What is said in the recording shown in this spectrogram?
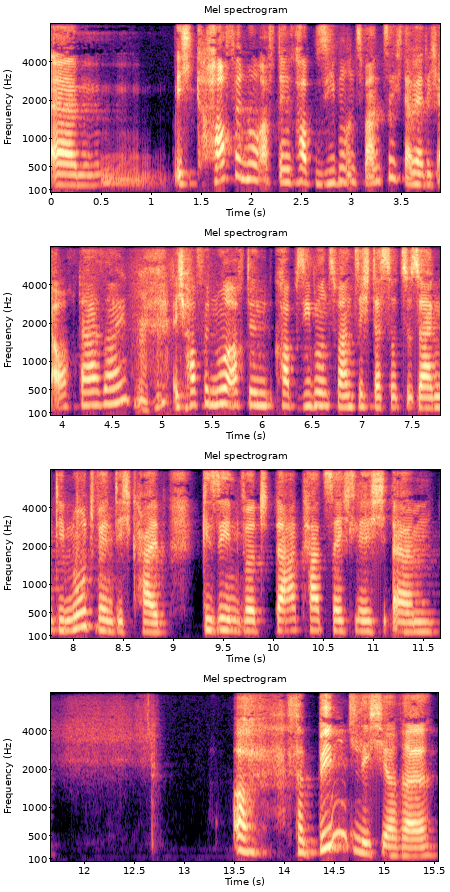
Ähm, ich hoffe nur auf den COP 27, da werde ich auch da sein. Mhm. Ich hoffe nur auf den COP 27, dass sozusagen die Notwendigkeit gesehen wird, da tatsächlich ähm, oh, verbindlichere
